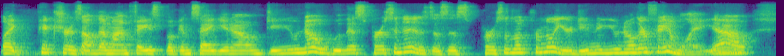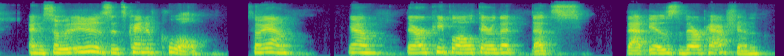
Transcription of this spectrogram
like pictures of them on Facebook and say, you know, do you know who this person is? Does this person look familiar? Do you know you know their family? You Yeah. know? And so it is, it's kind of cool. So yeah. Yeah. There are people out there that that's that is their passion.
